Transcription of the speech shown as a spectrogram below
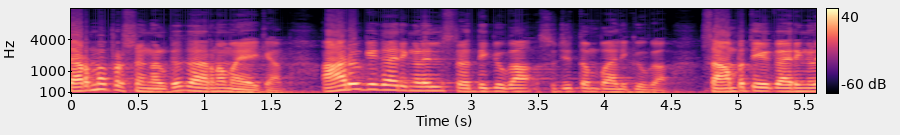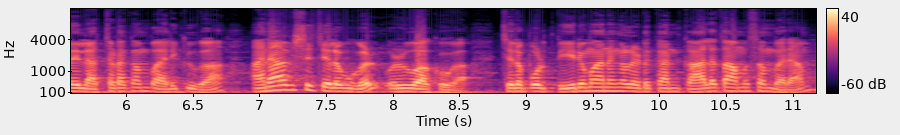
ചർമ്മ പ്രശ്നങ്ങൾക്ക് കാരണമായേക്കാം. ആരോഗ്യകാര്യങ്ങളിൽ ശ്രദ്ധിക്കുക ശുചിത്വം പാലിക്കുക. സാമ്പത്തിക കാര്യങ്ങളിൽ അച്ചടക്കം പാലിക്കുക. അനാവശ്യ ചെലവുകൾ ഒഴിവാക്കുക. ചിലപ്പോൾ തീരുമാനങ്ങൾ എടുക്കാൻ കാലതാമസം വരാം.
